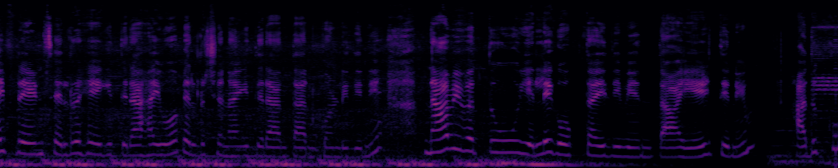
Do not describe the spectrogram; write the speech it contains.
ಹಾಯ್ ಫ್ರೆಂಡ್ಸ್ ಎಲ್ಲರೂ ಹೇಗಿದ್ದೀರಾ? ಹೈ ಹೋಪ್ ಎಲ್ಲರೂ ಚೆನ್ನಾಗಿದ್ದೀರಾ ಅಂತ ಅಂದ್ಕೊಂಡಿದ್ದೀನಿ ನಾವಿವತ್ತು ಎಲ್ಲಿಗೆ ಹೋಗ್ತಾ ಇದ್ದೀವಿ ಅಂತ ಹೇಳ್ತೀನಿ. ಅದಕ್ಕೂ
